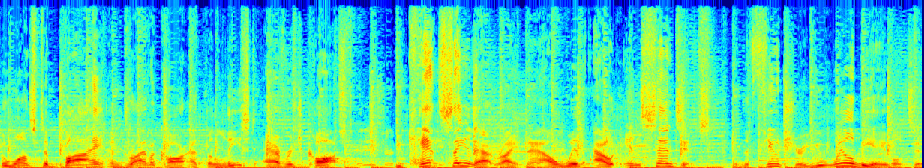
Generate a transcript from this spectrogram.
who wants to buy and drive a car at the least average cost. You can't say that right now without incentives. In the future, you will be able to.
